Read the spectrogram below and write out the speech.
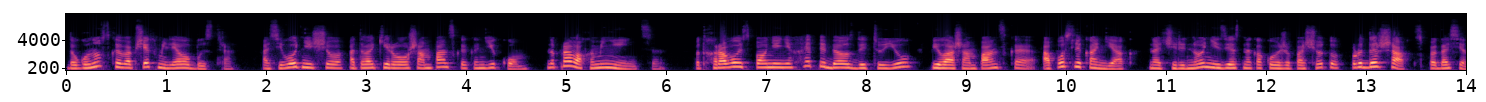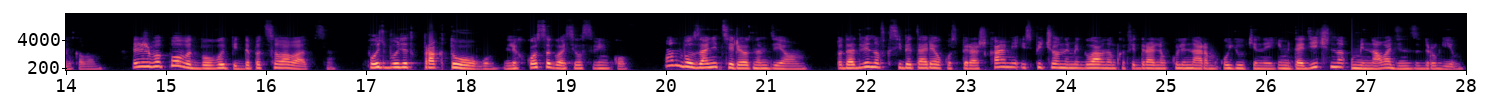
Долгуновская вообще хмелела быстро, а сегодня еще отвакировала шампанское коньяком, на правах именинницы. Под хоровое исполнение «Happy Birthday to You» пила шампанское, а после коньяк, на очередной неизвестно какой же по счету брудершафт с Подосенковым. Лишь бы повод был выпить да поцеловаться. «Пусть будет к проктологу», – легко согласился Веньков. Он был занят серьезным делом. Пододвинув к себе тарелку с пирожками, испеченными главным кафедральным кулинаром Куюкиной, и методично уминал один за другим.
